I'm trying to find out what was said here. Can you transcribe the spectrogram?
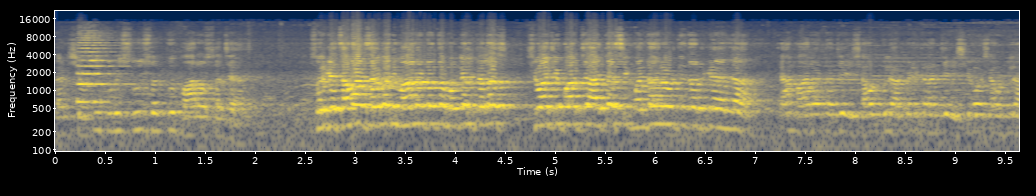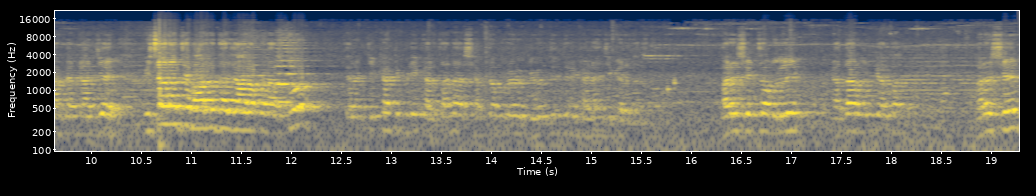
कारण शेवटी तुम्ही सुसंस्कृत महाराष्ट्राचे आहात. स्वर्गीय चव्हाण साहेबांनी महाराष्ट्राचा मंगल कलश शिवाजी पार्कच्या ऐतिहासिक मैदानावरती त्या ठिकाणी आणला. त्या महाराष्ट्राचे शाहू फुले आंबेडकरांचे शिवा शाहू फुले आंबेडकरांचे विचारांचे महाराज ज्याला आपण असतो. त्याला टीका टिप्पणी करताना शब्दप्रयोग घेऊन तिथे करण्याची गरज असते. भरत शेठचा उल्लेख गद्दार म्हणून करतात. भरत शेठ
